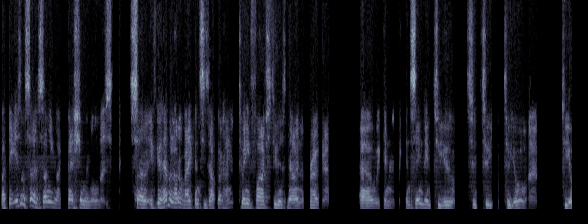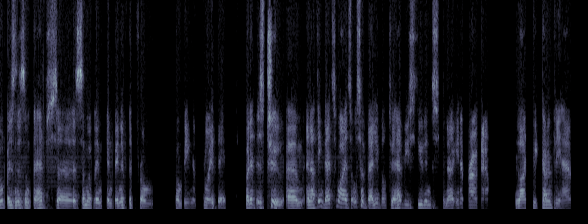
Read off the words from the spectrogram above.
but there is also something like passion and all this. So if you have a lot of vacancies, I've got 125 students now in the program. Uh, we can we can send them to you to to to your uh, to your business, and perhaps uh, some of them can benefit from from being employed there. But it is true, um, and I think that's why it's also valuable to have these students, you know, in a program like we currently have,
